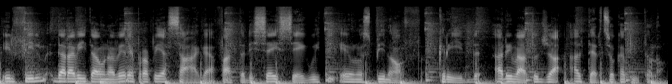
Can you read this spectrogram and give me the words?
il film darà vita a una vera e propria saga fatta di sei seguiti e uno spin-off, Creed, arrivato già al terzo capitolo.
